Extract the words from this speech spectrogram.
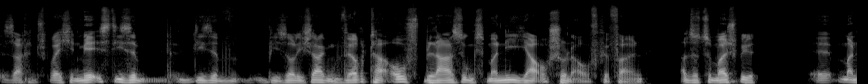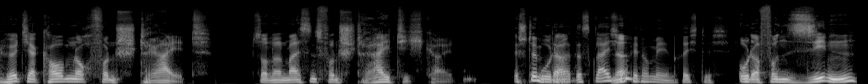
Sachen sprechen, mir ist diese, diese, wie soll ich sagen, Wörteraufblasungsmanie ja auch schon aufgefallen. Also zum Beispiel, äh, man hört ja kaum noch von Streit, sondern meistens von Streitigkeiten. Das stimmt, Oder, da, das gleiche ne? Phänomen, richtig. Oder von Sinn,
